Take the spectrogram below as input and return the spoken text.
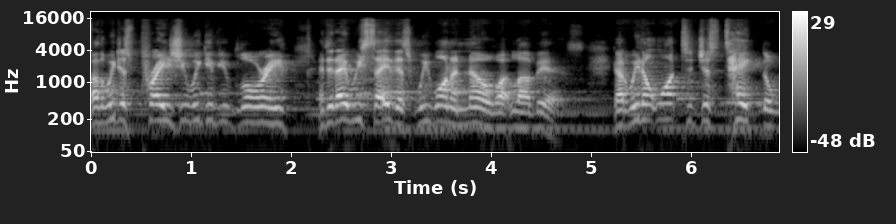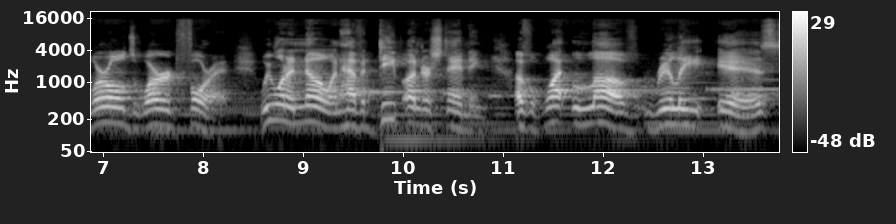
Father, we just praise you. We give you glory. And today we say this we want to know what love is. God, we don't want to just take the world's word for it. We want to know and have a deep understanding of what love really is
